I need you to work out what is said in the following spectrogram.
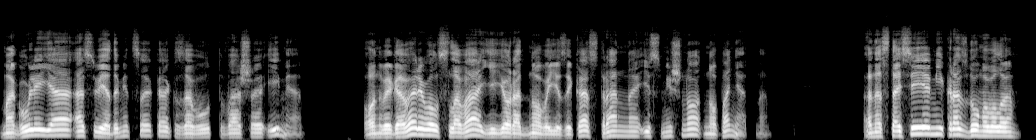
«Могу ли я осведомиться, как зовут ваше имя?» Он выговаривал слова ее родного языка странно и смешно, но понятно. Анастасия миг раздумывала.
